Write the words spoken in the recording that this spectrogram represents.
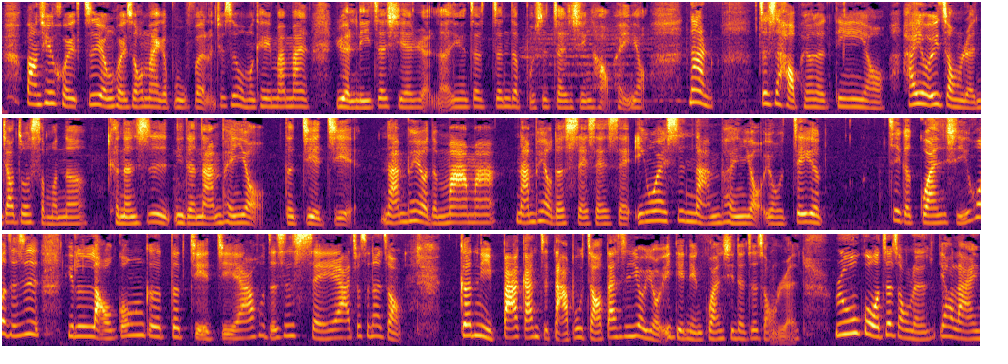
放去回资源回收那个部分了，就是我们可以慢慢远离这些人了，因为这真的不是真心好朋友。那这是好朋友的定义哦。还有一种人叫做什么呢？可能是你的男朋友的姐姐。男朋友的妈妈，男朋友的谁谁谁，因为是男朋友有这个这个关系，或者是你的老公哥的姐姐啊，或者是谁呀、啊，就是那种跟你八竿子打不着，但是又有一点点关系的这种人。如果这种人要来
